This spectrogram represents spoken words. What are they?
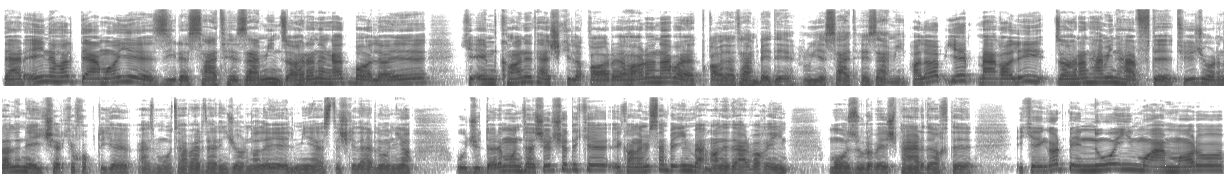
در عین حال دمای زیر سطح زمین ظاهرا انقدر بالاه که امکان تشکیل قاره ها رو نباید قاعدتا بده روی سطح زمین. حالا یه مقاله ظاهرا همین هفته توی جورنال نیچر که خب دیگه از معتبرترین جورنال علمی هستش که در دنیا وجود داره منتشر شده که اکانومیست هم به این بهانه در واقع این موضوع رو بهش پرداخته. که انگار به نوع این معما رو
